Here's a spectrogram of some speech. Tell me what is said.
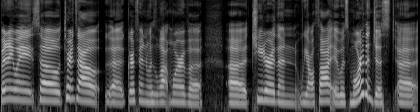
But anyway, so turns out uh, Griffin was a lot more of a uh, cheater than we all thought. It was more than just uh,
